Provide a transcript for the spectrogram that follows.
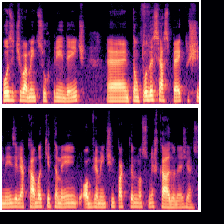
positivamente surpreendente. É, então todo esse aspecto chinês ele acaba que também, obviamente, impactando o nosso mercado, né, Gerson?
